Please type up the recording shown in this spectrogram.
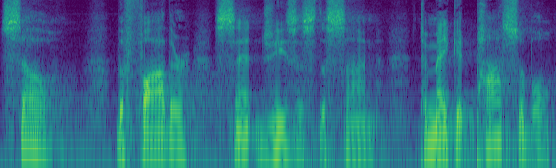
So, the Father sent Jesus the Son to make it possible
